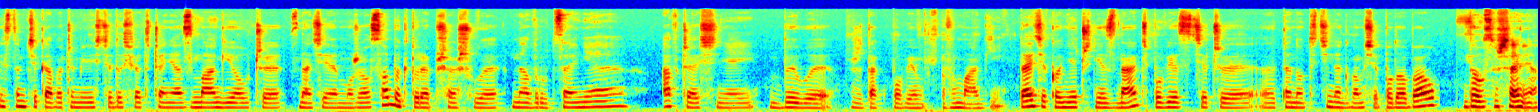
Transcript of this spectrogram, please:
Jestem ciekawa, czy mieliście doświadczenia z magią, czy znacie może osoby, które przeszły nawrócenie, a wcześniej były, że tak powiem, w magii. Dajcie koniecznie znać, powiedzcie, czy e, ten odcinek Wam się podobał. Do usłyszenia.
